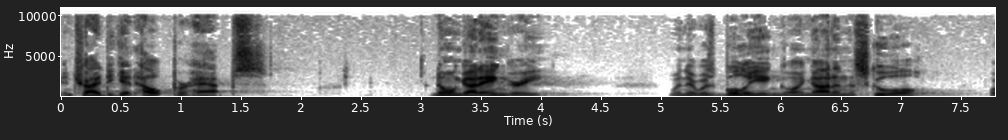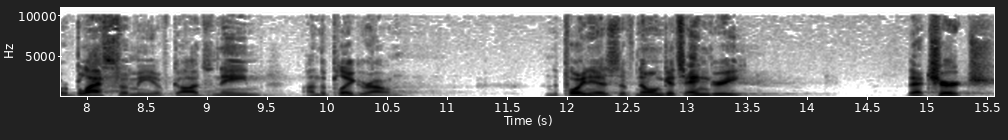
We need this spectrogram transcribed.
and tried to get help, perhaps. No one got angry when there was bullying going on in the school or blasphemy of God's name on the playground. And the point is, if no one gets angry, that church,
